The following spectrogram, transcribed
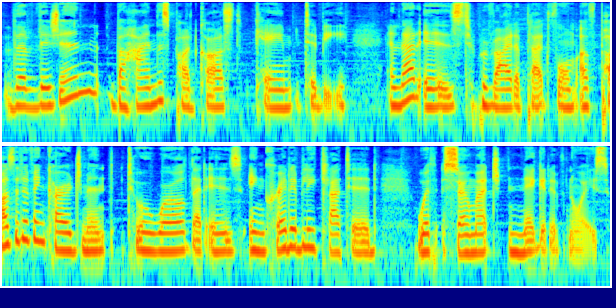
the vision behind this podcast came to be. And that is to provide a platform of positive encouragement to a world that is incredibly cluttered with so much negative noise.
